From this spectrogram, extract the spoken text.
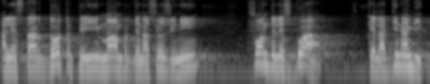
à l'instar d'autres pays membres des Nations unies, fonde l'espoir que la dynamique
